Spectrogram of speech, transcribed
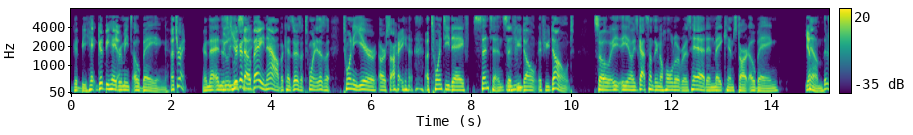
good beha- good behavior yeah. means obeying. That's right. And, that, and you're going to obey now because there's a 20 there's a 20 year or sorry a 20 day sentence mm-hmm. if you don't if you don't. So he, you know he's got something to hold over his head and make him start obeying Yep. him. They're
